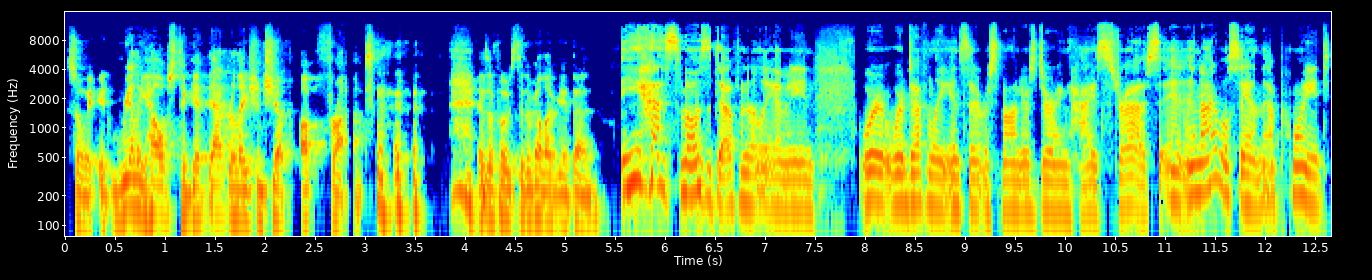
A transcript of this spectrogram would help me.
So it, it really helps to get that relationship up front as opposed to developing it then. Yes, most definitely. I mean, we're we're definitely incident responders during high stress. And, and I will say on that point,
